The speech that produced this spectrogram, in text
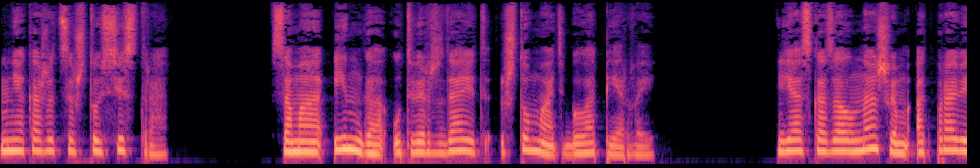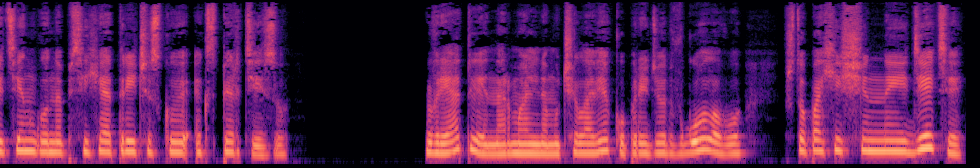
Мне кажется, что сестра. Сама Инга утверждает, что мать была первой. Я сказал нашим отправить Ингу на психиатрическую экспертизу. Вряд ли нормальному человеку придет в голову, что похищенные дети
